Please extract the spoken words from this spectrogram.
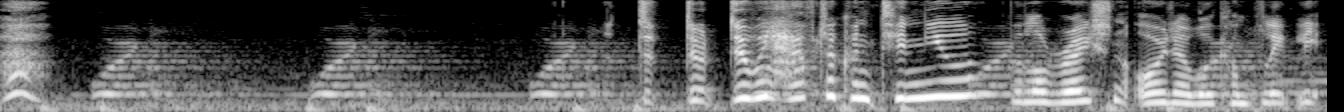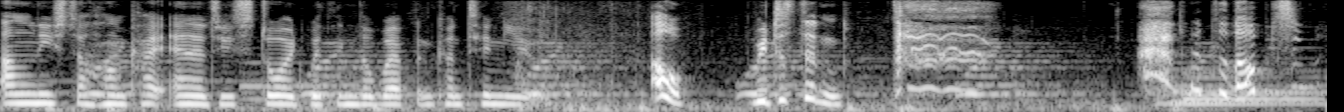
Do, do, do we have to continue? The Liberation Order will completely unleash the Honkai energy stored within the weapon. Continue. Oh, we just didn't. That's an option.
